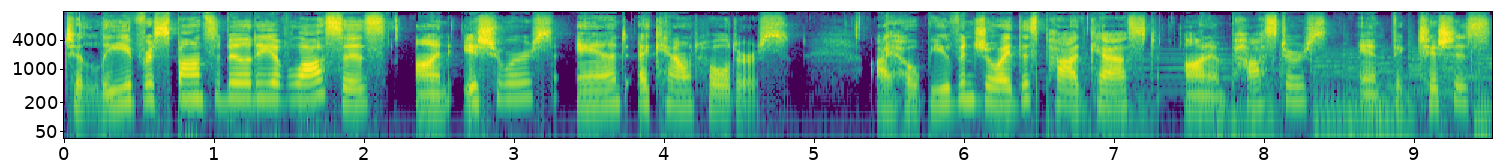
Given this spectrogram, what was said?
to leave responsibility of losses on issuers and account holders. I hope you've enjoyed this podcast on imposters and fictitious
